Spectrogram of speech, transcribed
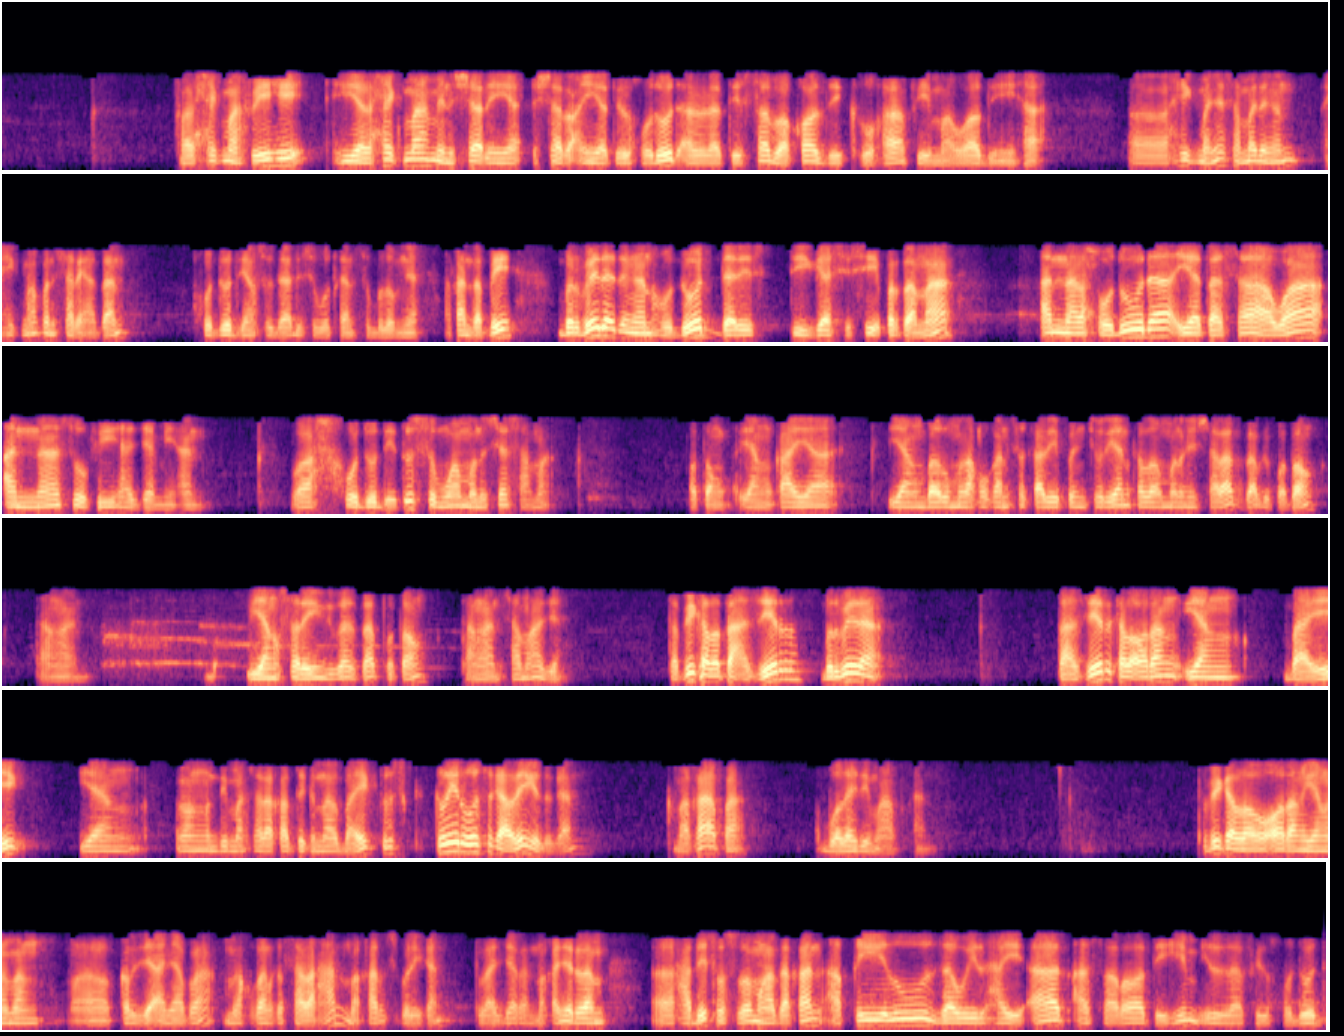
Fal hikmah fihi hiya al-hikmah min syar'iyatil hudud allati sabaqa dzikruha fi mawadhiha. Uh, hikmahnya sama dengan hikmah pensyariatan hudud yang sudah disebutkan sebelumnya. Akan tapi berbeda dengan hudud dari tiga sisi. Pertama, annal hududa yatasawa annasu fiha jami'an. Wah, hudud itu semua manusia sama. Potong yang kaya, yang baru melakukan sekali pencurian kalau memenuhi syarat tetap dipotong tangan. Yang sering juga tetap potong tangan, sama aja. Tapi kalau takzir berbeda. Takzir kalau orang yang baik, yang memang di masyarakat dikenal baik, terus keliru sekali gitu kan. Maka apa? Boleh dimaafkan. Tapi kalau orang yang memang Eh, kerjaannya apa? Melakukan kesalahan, maka harus berikan pelajaran. Makanya dalam uh, hadis Rasulullah mengatakan aqilu zawil hayat asaratihim illa fil hudud.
